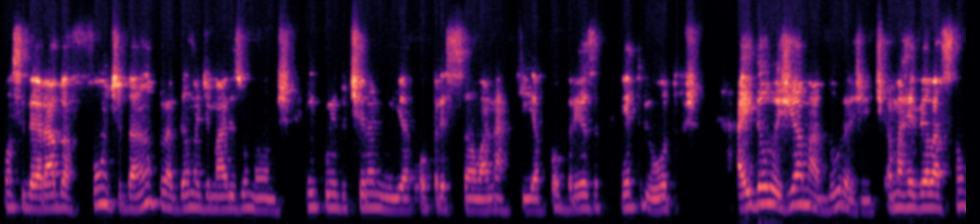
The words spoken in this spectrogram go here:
considerado a fonte da ampla gama de males humanos, incluindo tirania, opressão, anarquia, pobreza, entre outros. A ideologia madura, gente, é uma revelação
